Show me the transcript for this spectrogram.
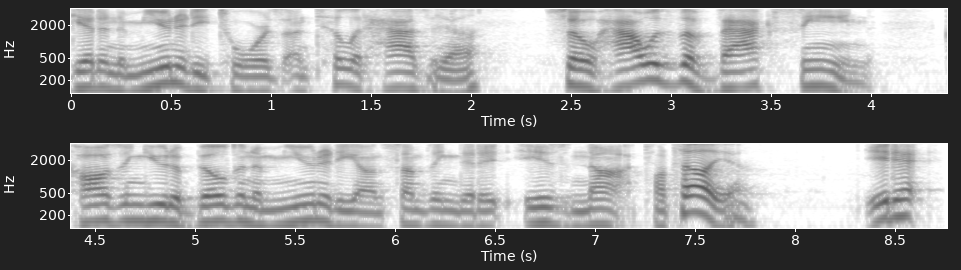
get an immunity towards until it has it. Yeah. So how is the vaccine causing you to build an immunity on something that it is not? I'll tell you. It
